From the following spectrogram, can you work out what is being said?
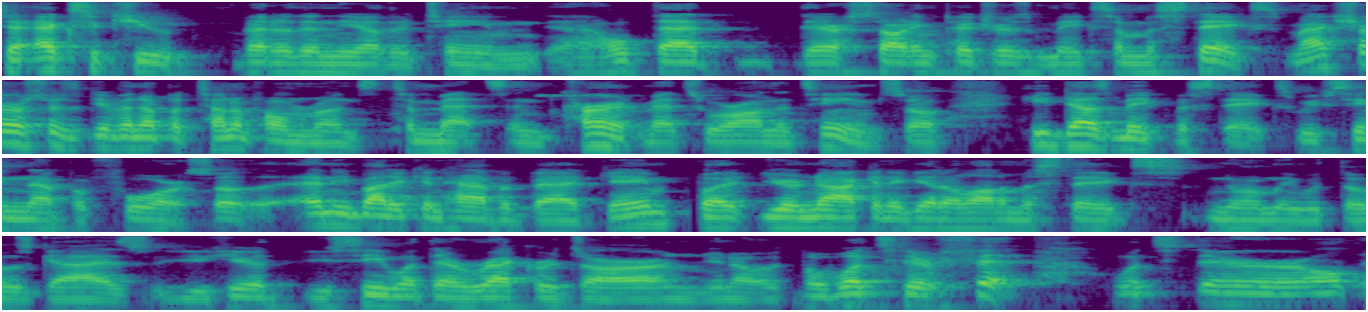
to execute better than the other team. I hope that their starting pitchers make some mistakes. Max Scherzer's given up a ton of home runs to Mets and current Mets who are on the team. So he does make mistakes. We've seen that before. So anybody can have a bad game, but you're not going to get a lot of mistakes normally with those guys. You hear, you see what their records are, and you know, but what's their FIP? What's their all?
